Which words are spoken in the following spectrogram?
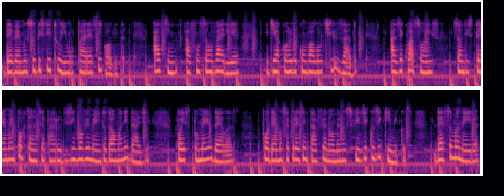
devemos substituir um para essa incógnita. Assim, a função varia de acordo com o valor utilizado. As equações são de extrema importância para o desenvolvimento da humanidade, pois por meio delas podemos representar fenômenos físicos e químicos. Dessa maneira,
